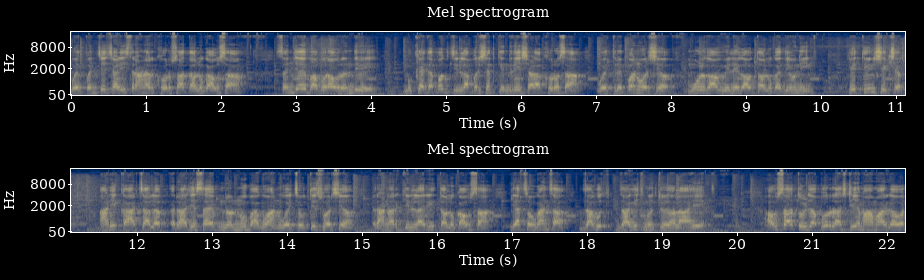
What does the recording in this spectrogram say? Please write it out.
वय पंचेचाळीस राहणार खोरोसा तालुका औसा. संजय बाबूराव रणदिवे मुख्याध्यापक जिल्हा परिषद केंद्रीय शाळा खोरोसा वय त्रेपन्न वर्ष मूळगाव वेलेगाव तालुका देवणी. हे तीन शिक्षक आणि कार चालक राजेसाहेब नन्नू बागवान वय चौतीस वर्ष राहणार किल्लारी तालुका औसा या चौघांचा जागूच जागीच मृत्यू झाला आहे. औसा तुळजापूर राष्ट्रीय महामार्गावर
